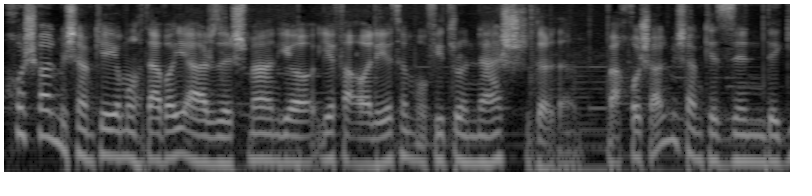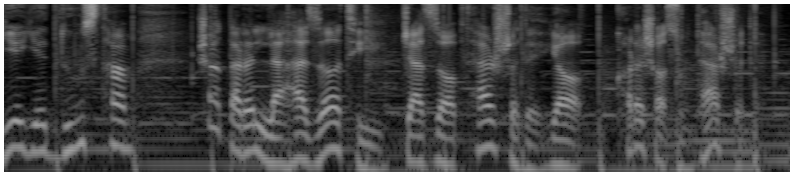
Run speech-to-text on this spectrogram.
خوشحال میشم که یه محتوای ارزشمند یا یه فعالیت مفید رو نشر دادم و خوشحال میشم که زندگی یه دوست هم شاید برای لحظاتی جذابتر شده یا کارش آسونتر شده.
